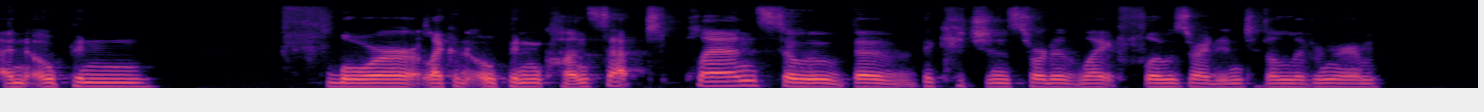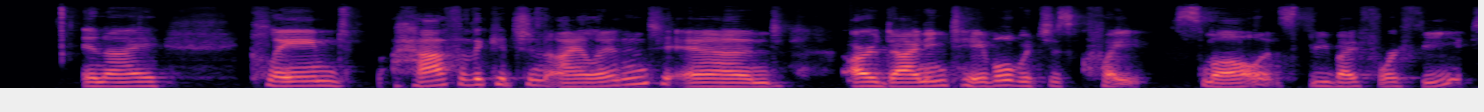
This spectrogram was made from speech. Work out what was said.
an open floor, like an open concept plan. So the, the kitchen sort of like flows right into the living room. And I claimed half of the kitchen island and our dining table, which is quite small. It's three by four feet,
